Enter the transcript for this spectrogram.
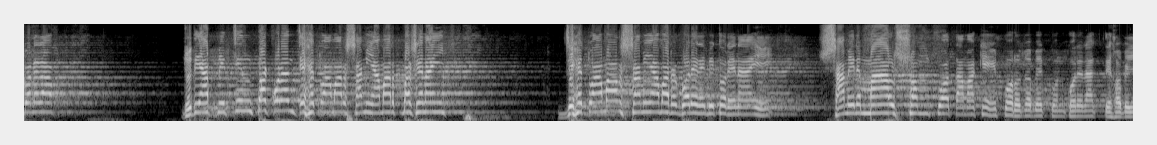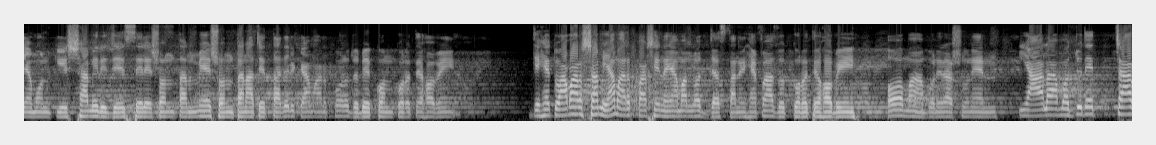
বোনেরা, যদি আপনি চিন্তা করেন, যেহেতু আমার স্বামী আমার পাশে নাই, যেহেতু আমার স্বামী আমার ঘরের ভিতরে নাই স্বামীর মাল সম্পদ আমাকে পর্যবেক্ষণ করে রাখতে হবে, এমনকি স্বামীর যে ছেলে সন্তান, মেয়ে সন্তান আছে, তাদেরকে আমার পর্যবেক্ষণ করতে হবে। যেহেতু আমার স্বামী আমার পাশে নেই, আমার লজ্জাস্থানের হেফাজত করতে হবে। ও মা বোনেরা শুনেন ই আলামত যদি চার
